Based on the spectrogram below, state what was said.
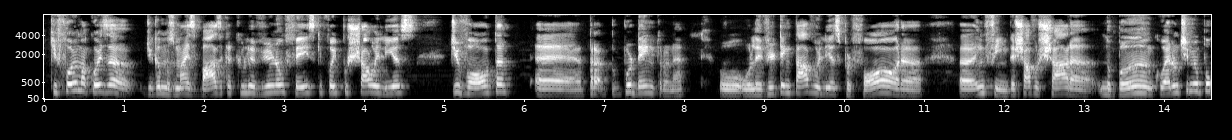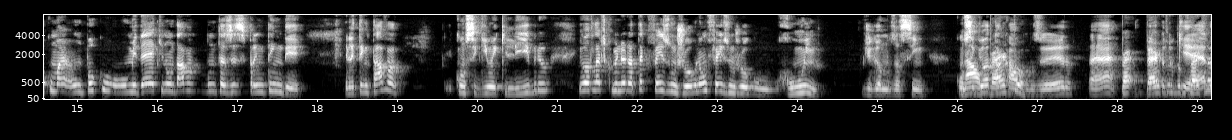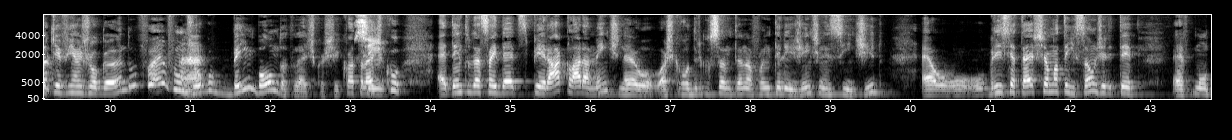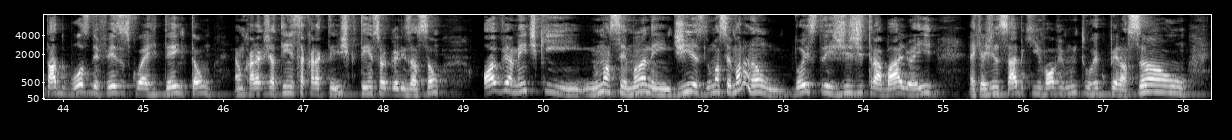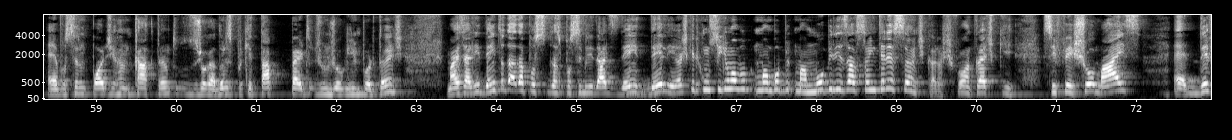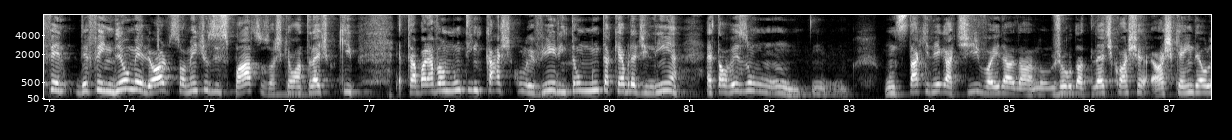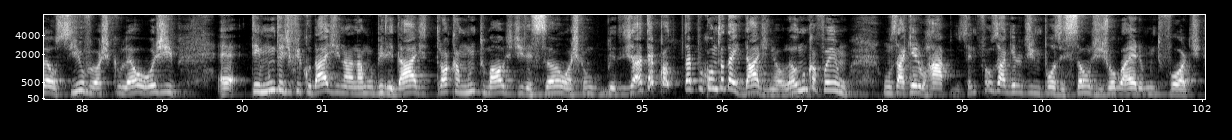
que foi uma coisa, digamos, mais básica que o Levir não fez, que foi puxar o Elias de volta é, pra, por dentro, né? O, o Levir tentava o Elias por fora, Uh, enfim, deixava o Chara no banco, era um time um pouco mais, um pouco uma ideia que não dava muitas vezes para entender. Ele tentava conseguir um equilíbrio e o Atlético Mineiro até que fez um jogo, não fez um jogo ruim, digamos assim. Conseguiu não, perto, atacar o Cruzeiro. É, per, perto, perto, do, que perto era. do que vinha jogando, foi, foi um é. jogo bem bom do Atlético. Achei que o Atlético Sim. é dentro dessa ideia de esperar claramente, né? Eu acho que o Rodrigo Santana foi inteligente nesse sentido. É, o, o Grissi até chama atenção de ele ter é, montado boas defesas com o RT, então é um cara que já tem essa característica, tem essa organização. Obviamente que em uma semana, em dias, numa semana não, dois, três dias de trabalho aí, é que a gente sabe que envolve muito recuperação, é, você não pode arrancar tanto dos jogadores porque tá perto de um jogo importante. Mas ali dentro da, da das possibilidades de, dele, eu acho que ele conseguiu uma, uma, uma, mobilização interessante, cara. Acho que foi um Atlético que se fechou mais, é, defen defendeu melhor somente os espaços. Acho que é um Atlético que é, trabalhava muito em encaixe com o Levir, então muita quebra de linha. É talvez um, um, um, um destaque negativo aí da, da, no jogo do Atlético. Eu acho, eu acho que ainda é o Léo Silva. Eu acho que o Léo hoje é, tem muita dificuldade na, na, mobilidade, troca muito mal de direção, acho que é já até, até por conta da idade, né? O Léo nunca foi um, um zagueiro rápido, sempre foi um zagueiro de imposição, de jogo aéreo muito forte.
